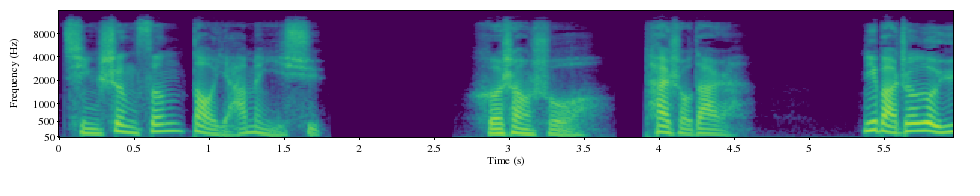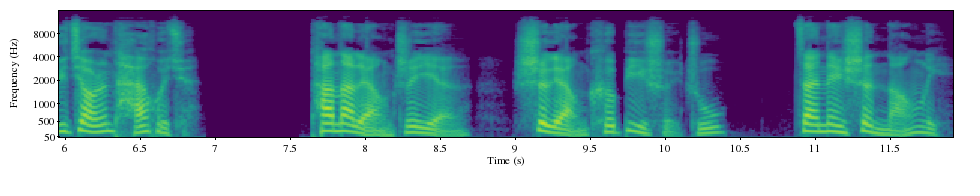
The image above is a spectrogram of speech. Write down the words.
请圣僧到衙门一叙。”和尚说：“太守大人，你把这鳄鱼叫人抬回去。他那两只眼是两颗碧水珠，在内肾囊里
